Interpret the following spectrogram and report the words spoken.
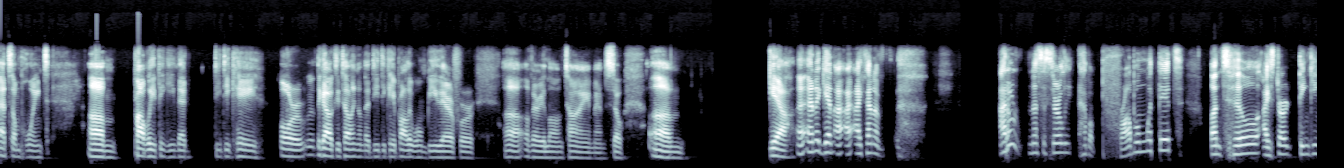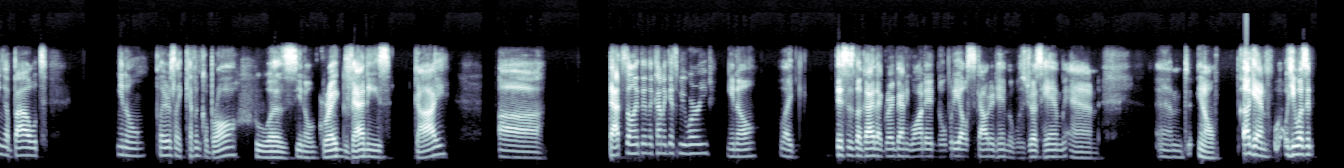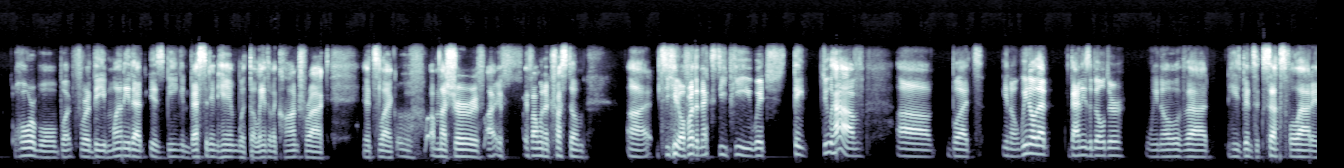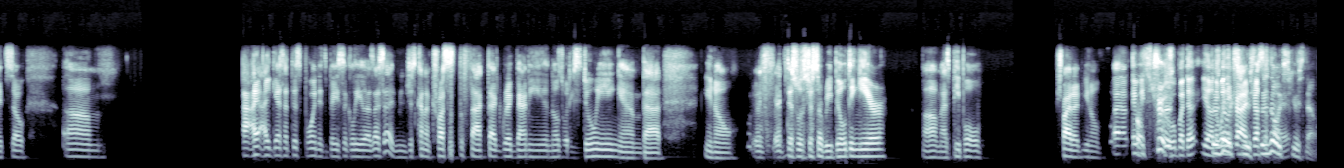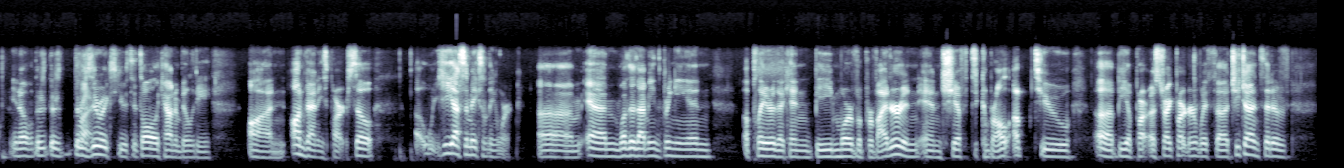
at some point, um, probably thinking that DTK or the Galaxy telling them that DTK probably won't be there for uh, a very long time, and so um, yeah. And again, I, I kind of I don't necessarily have a problem with it until I start thinking about, you know, players like Kevin Cabral, who was, you know, Greg Vanney's guy. Uh that's the only thing that kind of gets me worried, you know, like this is the guy that Greg Vanney wanted. Nobody else scouted him. It was just him. And and you know, again, he wasn't horrible, but for the money that is being invested in him with the length of the contract, it's like I'm not sure if I if if I'm going to trust him, uh, to, you know, for the next DP, which they do have, uh, but you know, we know that Vanney's a builder. We know that he's been successful at it. So, um, I, I guess at this point it's basically, as I said, I mean, just kind of trust the fact that Greg Vanney knows what he's doing, and that you know, if if this was just a rebuilding year, um, as people try to, you know, uh, oh, it's true, but the, you know, the way no they try excuse. to justify There's no it- excuse now. You know, there's there's there's Right. zero excuse. It's all accountability on on Vanney's part. So uh, he has to make something work. Um, and whether that means bringing in a player that can be more of a provider and and shift Cabral up to uh, be a part a strike partner with uh, Chicha instead of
